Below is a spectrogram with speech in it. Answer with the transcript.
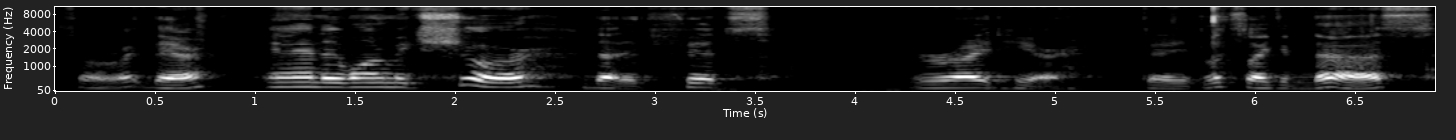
So right there. And I want to make sure that it fits right here okay? It looks like it does.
